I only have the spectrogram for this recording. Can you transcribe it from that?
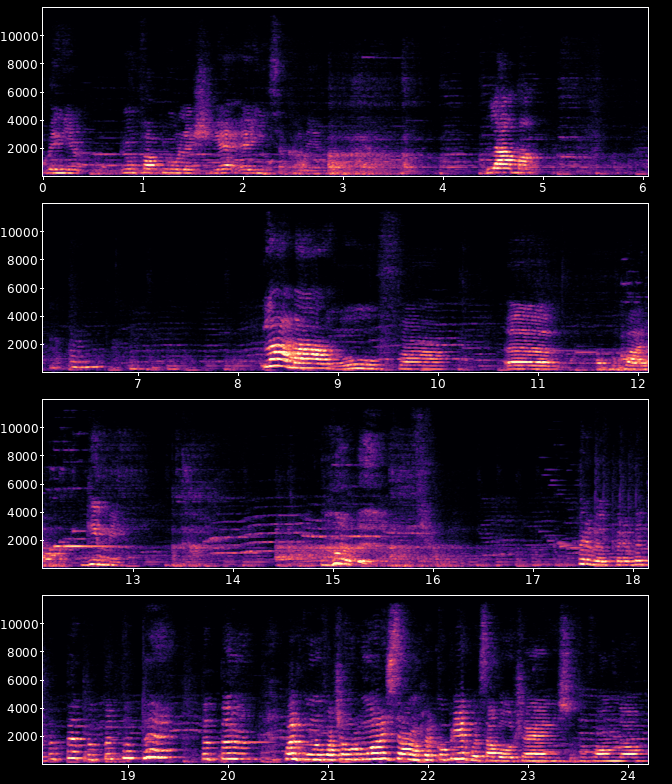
Vedi, non fa più le scie e inizia a cadere. lama! Lama! Uffa. Eh, vai, gimme. Qualcuno faccia un rumore strano per coprire questa voce di sottofondo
